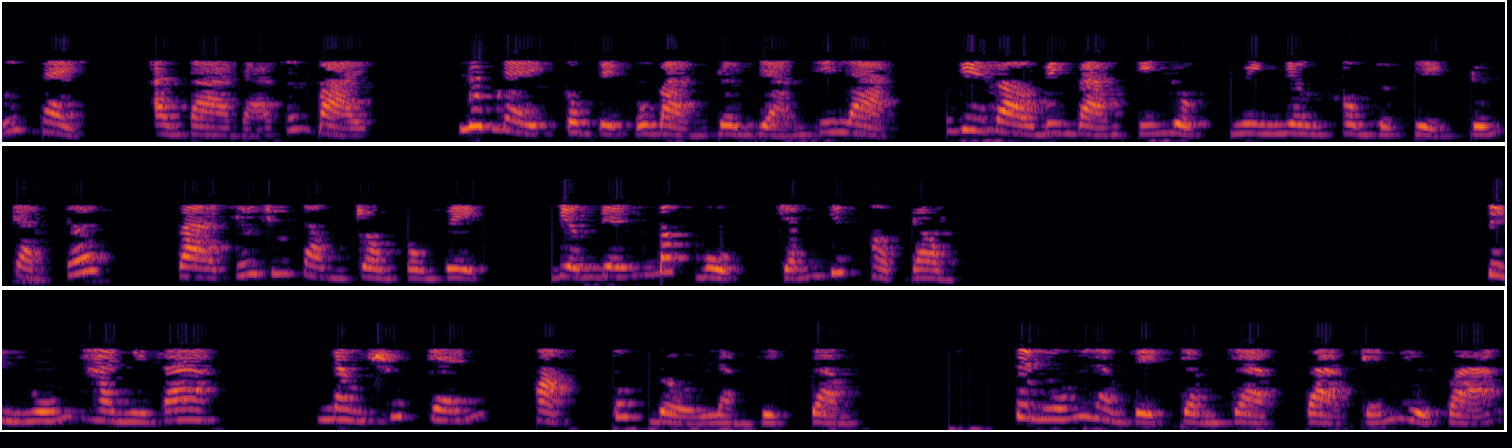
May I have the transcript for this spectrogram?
bước này, anh ta đã thất bại. Lúc này công việc của bạn đơn giản chỉ là ghi vào biên bản kỷ luật nguyên nhân không thực hiện đúng cam kết và thiếu chú tâm trong công việc, dẫn đến bắt buộc chấm dứt hợp đồng. Tình huống 23. Năng suất kém hoặc tốc độ làm việc chậm Tình huống làm việc chậm chạp và kém hiệu quả,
